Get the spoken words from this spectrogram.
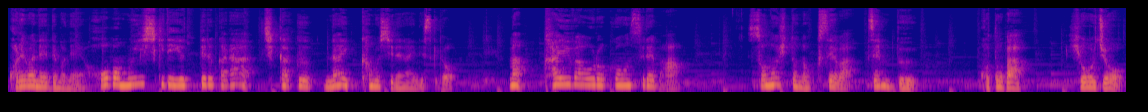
これはね、でもね、ほぼ無意識で言ってるから自覚ないかもしれないんですけど、まあ、会話を録音すれば、その人の癖は全部言葉、表情、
